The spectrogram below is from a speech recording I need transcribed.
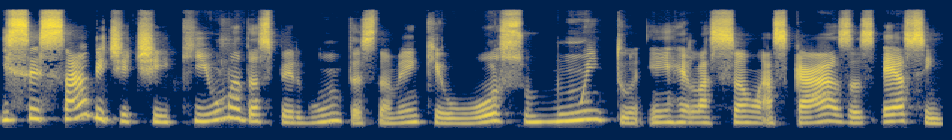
E você sabe, Titi, que uma das perguntas também que eu ouço muito em relação às casas é assim:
